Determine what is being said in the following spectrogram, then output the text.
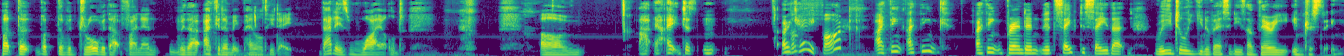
But the but the withdrawal without finan without academic penalty date that is wild. um, I I just mm, okay. The fuck? I think I think I think Brandon, it's safe to say that regional universities are very interesting.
